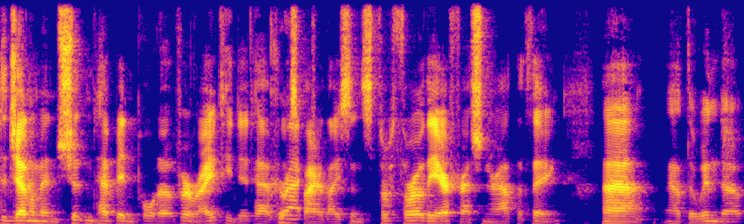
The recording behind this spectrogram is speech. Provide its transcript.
the gentleman shouldn't have been pulled over, right? He did have Correct. an expired license. Th- throw the air freshener out the thing, uh, out the window.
